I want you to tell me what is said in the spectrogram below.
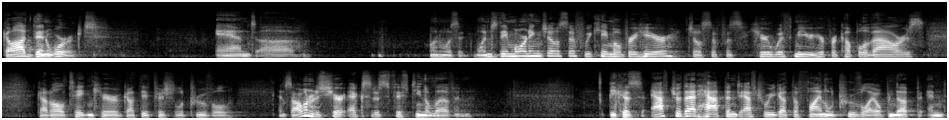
God then worked and uh, when was it? Wednesday morning, Joseph, we came over here. Joseph was here with me. We were here for a couple of hours, got all taken care of, got the official approval. And so I wanted to share Exodus 15 11. Because after that happened, after we got the final approval, I opened up, and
